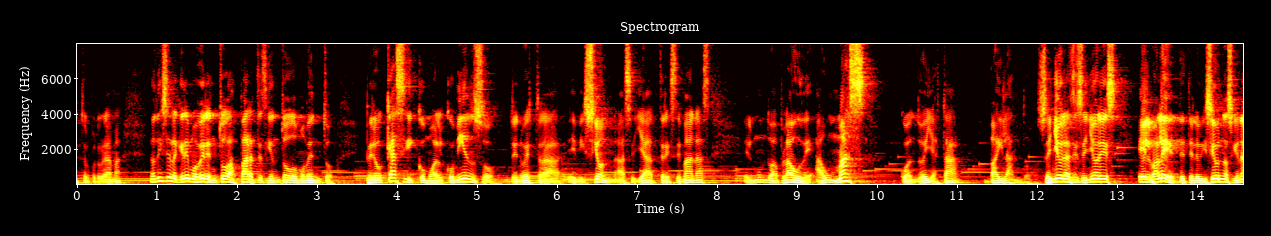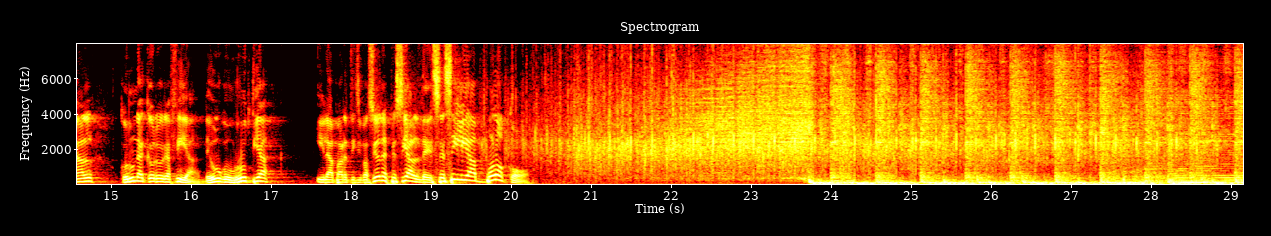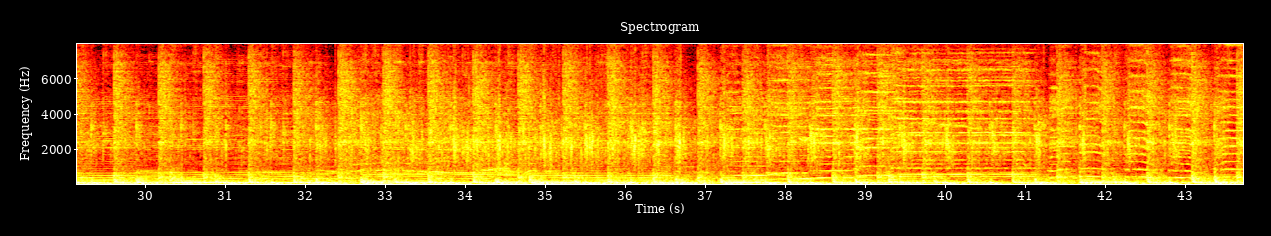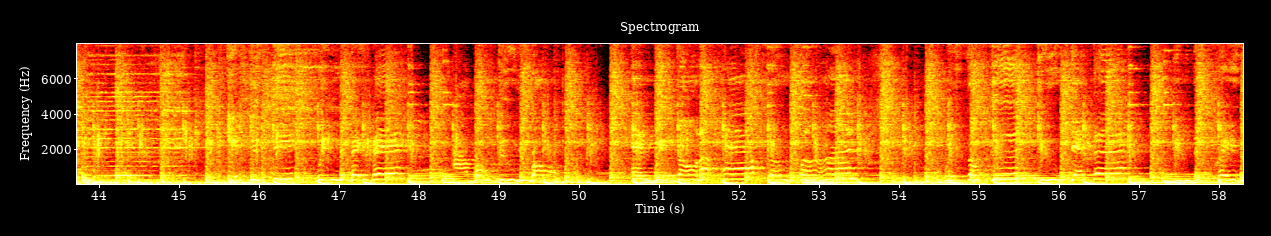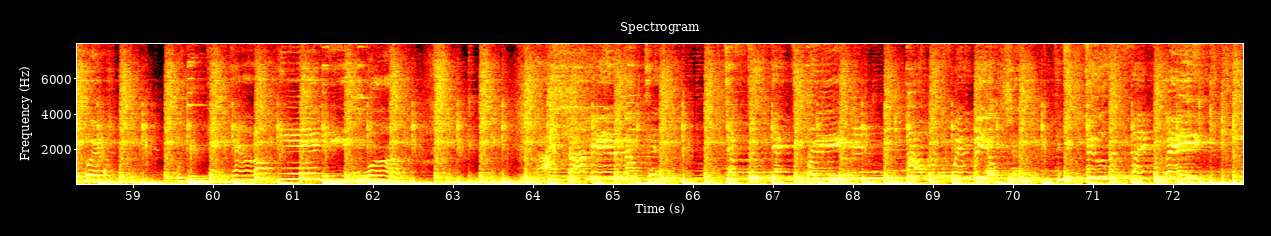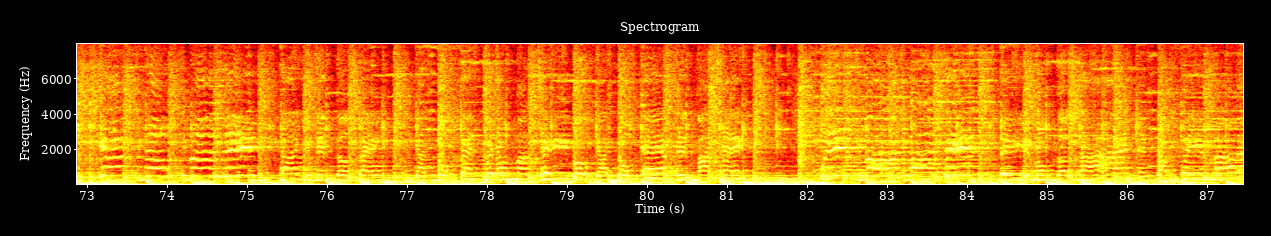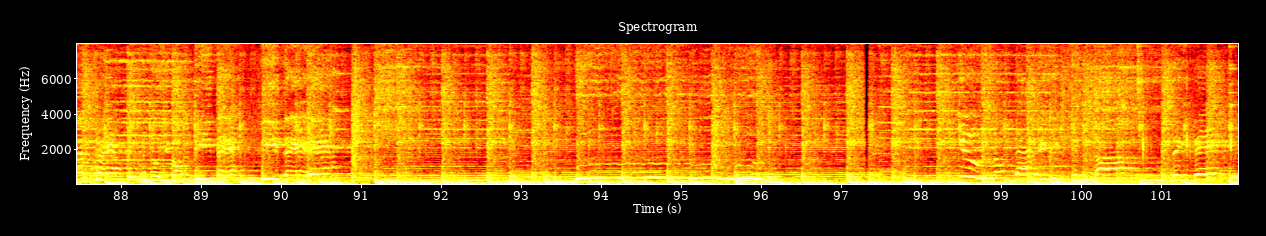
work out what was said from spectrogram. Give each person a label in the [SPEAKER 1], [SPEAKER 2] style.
[SPEAKER 1] nuestro programa, nos dice la queremos ver en todas partes y en todo momento. Pero casi como al comienzo de nuestra emisión, hace ya tres semanas, el mundo aplaude aún más cuando ella está bailando. Señoras y señores, el ballet de Televisión Nacional con una coreografía de Hugo Urrutia y la participación especial de Cecilia Boloco. baby.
